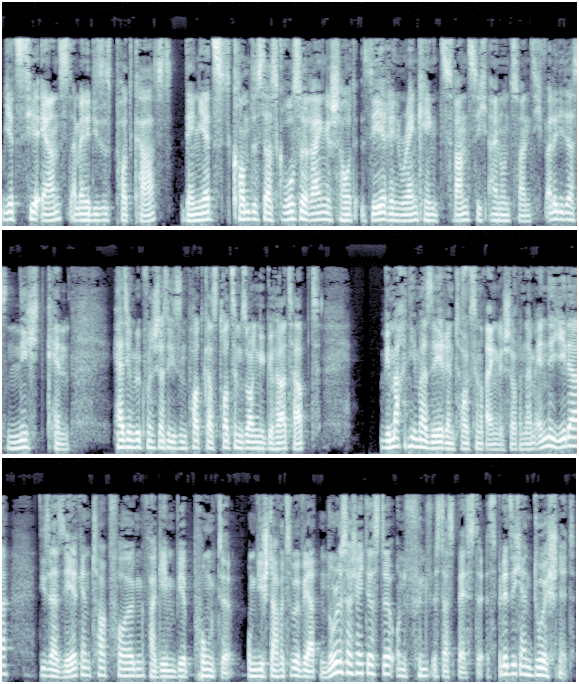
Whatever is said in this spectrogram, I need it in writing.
jetzt hier ernst am Ende dieses Podcasts, denn jetzt kommt es das große reingeschaut Serienranking 2021. Für alle, die das nicht kennen, herzlichen Glückwunsch, dass ihr diesen Podcast trotzdem so lange gehört habt. Wir machen hier immer Serientalks in reingeschaut und am Ende jeder dieser Serientalk-Folgen vergeben wir Punkte, um die Staffel zu bewerten. 0 ist das schlechteste und 5 ist das beste. Es bildet sich ein Durchschnitt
